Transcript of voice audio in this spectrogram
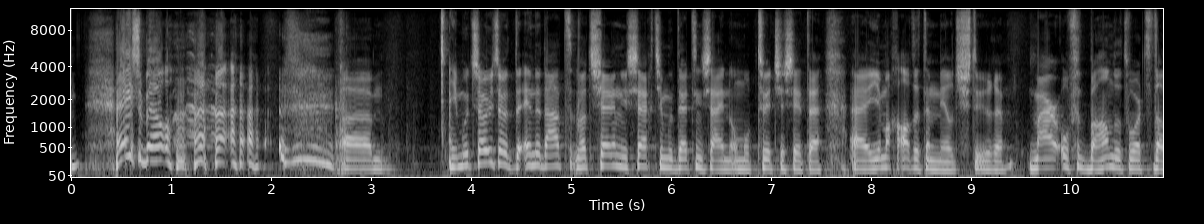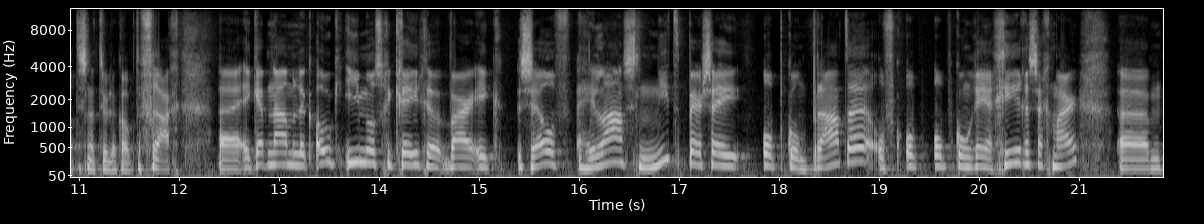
hey Isabel. um, Je moet sowieso, inderdaad, wat Sharon zegt, je moet 13 zijn om op Twitch te zitten. Uh, je mag altijd een mailtje sturen. Maar of het behandeld wordt, dat is natuurlijk ook de vraag. Uh, ik heb namelijk ook e-mails gekregen waar ik zelf helaas niet per se op kon praten of op, op kon reageren, zeg maar. Um,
